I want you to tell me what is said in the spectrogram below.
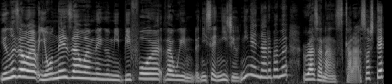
米沢、米沢めぐみ Before the Wind 2022年のアルバム Resonance から、そして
